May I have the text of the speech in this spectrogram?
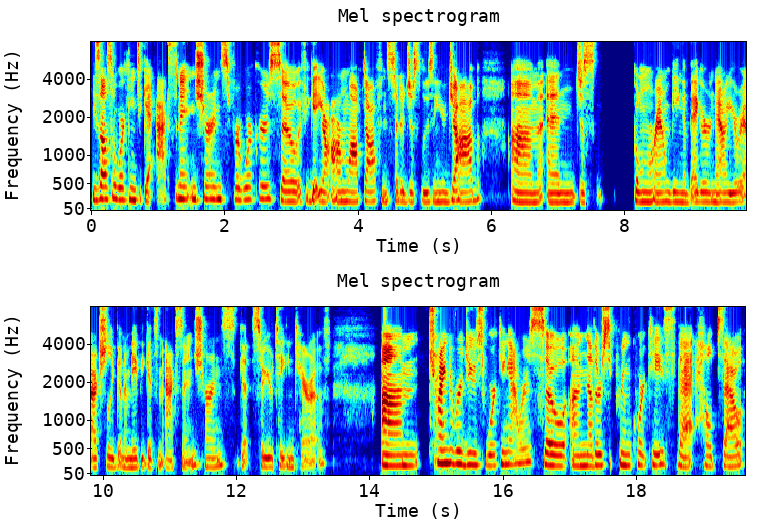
He's also working to get accident insurance for workers. So if you get your arm lopped off instead of just losing your job um, and just going around being a beggar, now you're actually going to maybe get some accident insurance get so you're taken care of. Um, trying to reduce working hours. So another Supreme Court case that helps out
